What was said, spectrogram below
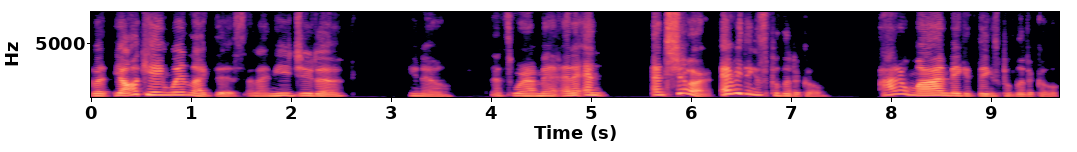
But y'all can't win like this. And I need you to, you know, that's where I'm at. And and and sure, everything is political. I don't mind making things political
